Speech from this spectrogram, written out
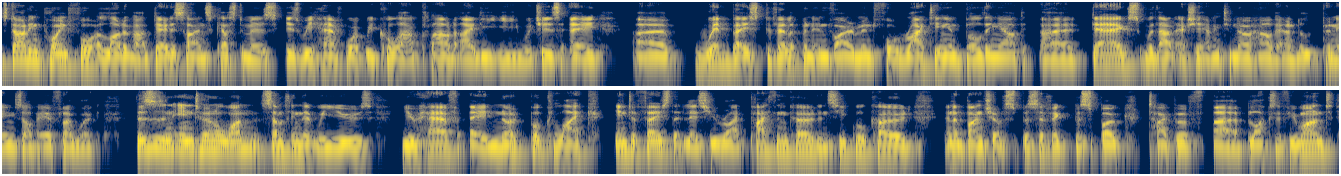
starting point for a lot of our data science customers is we have what we call our cloud IDE, which is a uh, web-based development environment for writing and building out uh, DAGs without actually having to know how the underpinnings of Airflow work. This is an internal one, something that we use. You have a notebook-like interface that lets you write Python code and SQL code and a bunch of specific bespoke type of uh, blocks if you want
